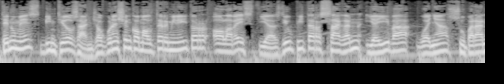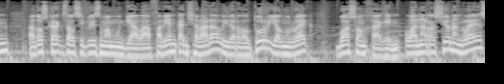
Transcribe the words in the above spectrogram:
Té només 22 anys. El coneixen com el Terminator o la bèstia. Es diu Peter Sagan i ahir va guanyar superant a dos cracs del ciclisme mundial, a Fabián Cancellara, líder del Tour, i el noruec Boasson Hagen. La narració en anglès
